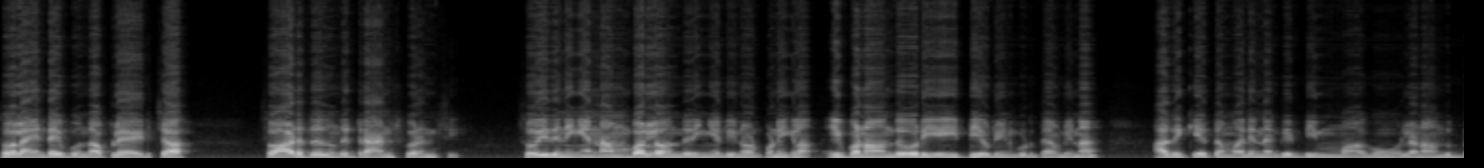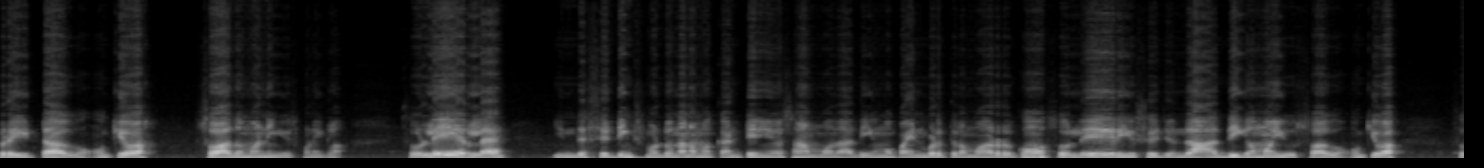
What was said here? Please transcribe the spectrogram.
ஸோ லைன் டைப் வந்து அப்ளை ஆகிடுச்சா ஸோ அடுத்தது வந்து டிரான்ஸ்பரன்சி ஸோ இது நீங்கள் நம்பரில் வந்து நீங்கள் டினோட் பண்ணிக்கலாம். இப்போ நான் வந்து ஒரு எயிட்டி அப்படின்னு கொடுத்தேன் அப்படின்னா அதுக்கேற்ற மாதிரி எனக்கு டிம் ஆகும். இல்லைனா வந்து பிரைட் ஆகும். ஓகேவா ஸோ அது மாதிரி நீங்கள் யூஸ் பண்ணிக்கலாம். ஸோ லேயரில் இந்த செட்டிங்ஸ் மட்டும் தான் நம்ம கண்டினியூஸாக நம்ம வந்து அதிகமாக பயன்படுத்துகிற மாதிரி இருக்கும். ஸோ லேயர் யூசேஜ் வந்து அதிகமாக யூஸ் ஆகும். ஓகேவா ஸோ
